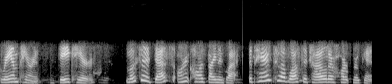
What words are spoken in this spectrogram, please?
grandparents, daycares. Most of the deaths aren't caused by neglect. The parents who have lost a child are heartbroken.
